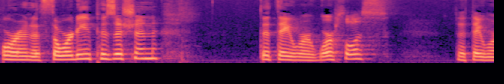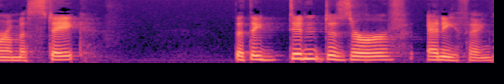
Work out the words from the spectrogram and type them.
or an authority position that they were worthless, that they were a mistake, that they didn't deserve anything,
